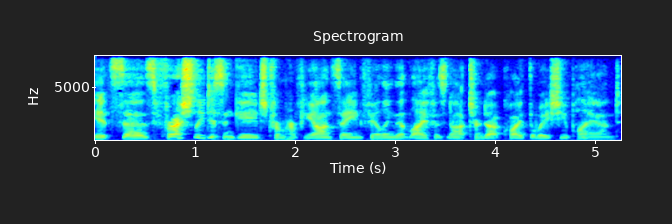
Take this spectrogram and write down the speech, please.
It says, freshly disengaged from her fiance and feeling that life has not turned out quite the way she planned,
